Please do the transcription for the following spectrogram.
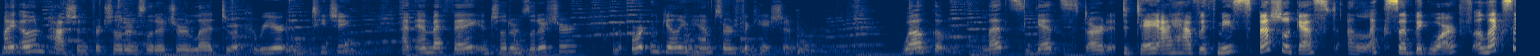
My own passion for children's literature led to a career in teaching, an MFA in children's literature, and Orton Gillingham certification. Welcome. Let's get started. Today I have with me special guest Alexa Bigwarfe. Alexa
